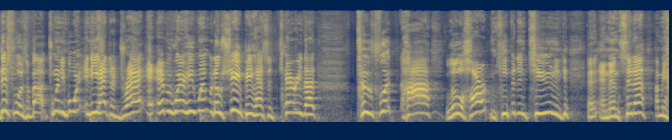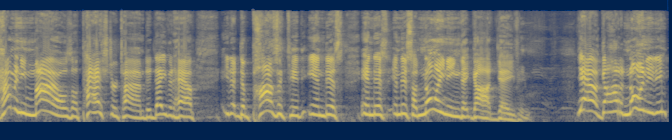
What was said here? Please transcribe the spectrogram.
This was about 24, and he had to drag everywhere he went with those sheep. He has to carry that two foot high little harp and keep it in tune and, and, and then sit down. I mean, how many miles of pasture time did David have deposited in this, in, this, in this anointing that God gave him. Yeah, God anointed him,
